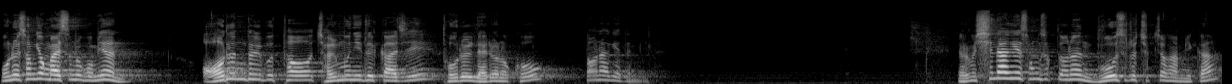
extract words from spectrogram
오늘 성경 말씀을 보면 어른들부터 젊은이들까지 돌을 내려놓고 떠나게 됩니다. 여러분, 신앙의 성숙도는 무엇으로 측정합니까?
